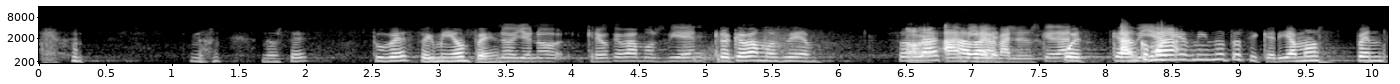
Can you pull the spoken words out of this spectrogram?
no, no sé. ¿Tú ves? Soy miope. No, yo no, creo que vamos bien. Creo que vamos bien. Son las... Ah, ah, mira, vale. vale, nos quedan- Pues quedan como había- 10 minutos y queríamos... pens-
